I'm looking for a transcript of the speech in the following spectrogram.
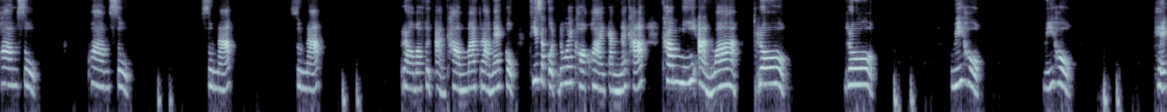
ความสุข ความสุข สุนัข สุนัข เรามาฝึกอ่านคำมาตราแม่กบที่สะกดด้วยคอควายกันนะคะคำนี้อ่านว่า โรค โรค วิหก วิหก เทค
